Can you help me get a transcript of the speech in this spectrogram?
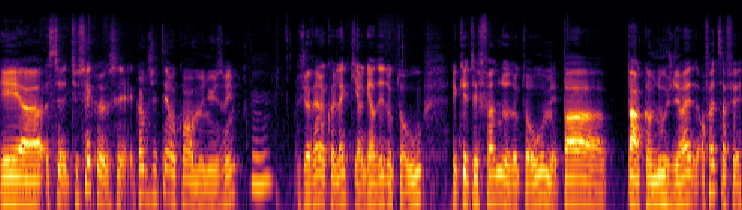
Et euh, tu sais que quand j'étais encore en menuiserie Mhm. J'avais un collègue qui regardait Doctor Who et qui était fan de Doctor Who, mais pas, pas comme nous, je dirais. En fait, ça fait,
